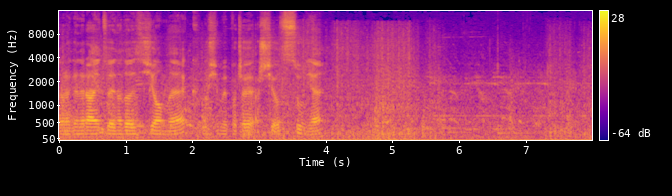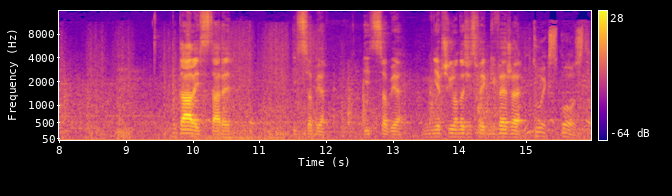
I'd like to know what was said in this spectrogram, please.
Dobra, generalnie tutaj na dole jest ziomek. Musimy poczekać aż się odsunie. Dalej, stary. Idź sobie. Idź sobie. Nie przygląda się swojej giwerze. Too exposed.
